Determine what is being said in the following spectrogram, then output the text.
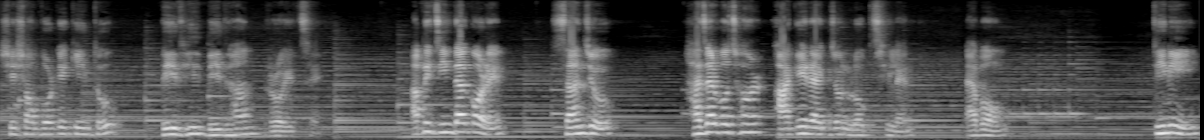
সে সম্পর্কে কিন্তু বিধি বিধান রয়েছে। আপনি চিন্তা করেন, সঞ্জু হাজার বছর আগের একজন লোক ছিলেন এবং তিনি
